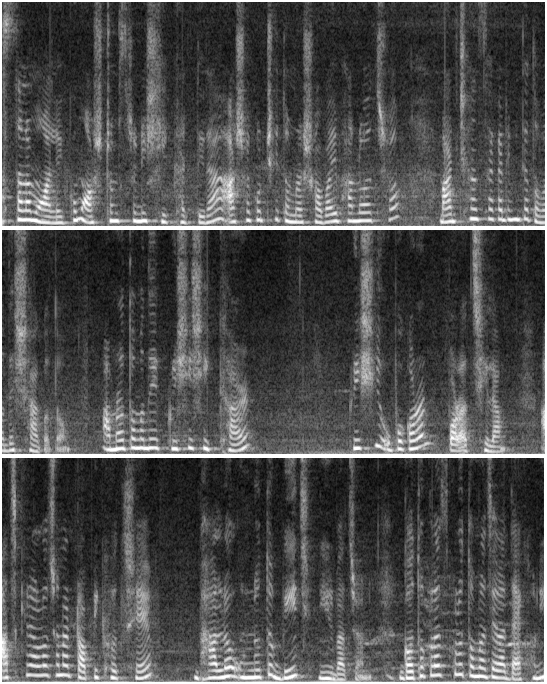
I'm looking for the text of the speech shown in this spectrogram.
আসসালামু আলাইকুম, অষ্টম শ্রেণির শিক্ষার্থীরা। আশা করছি তোমরা সবাই ভালো আছো। মার্চান্স একাডেমিতে তোমাদের স্বাগতম। আমরা তোমাদের কৃষি শিক্ষার কৃষি উপকরণ পড়াচ্ছিলাম। আজকের আলোচনার টপিক হচ্ছে ভালো উন্নত বীজ নির্বাচন। গত ক্লাসগুলো তোমরা যারা দেখোনি,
